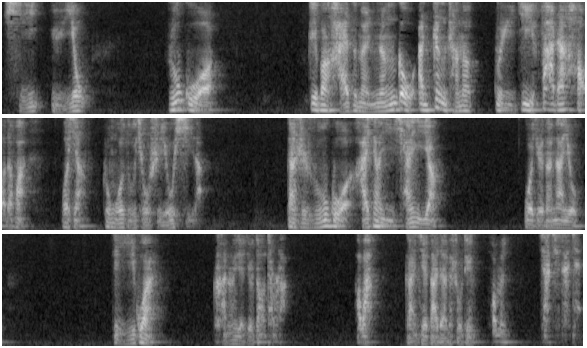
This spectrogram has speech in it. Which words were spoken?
喜与忧。如果这帮孩子们能够按正常的轨迹发展好的话，我想中国足球是有喜的。但是如果还像以前一样，我觉得那又这一贯可能也就到头了。好吧，感谢大家的收听，我们下期再见。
